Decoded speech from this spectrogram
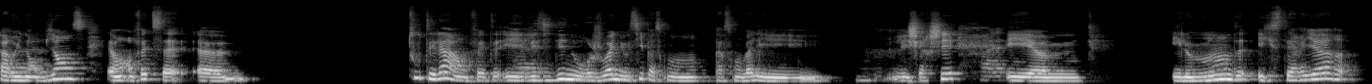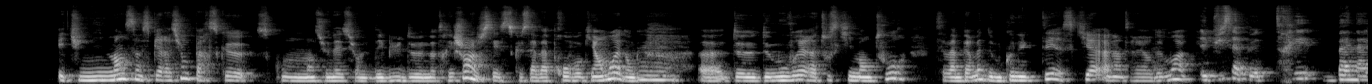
par une ambiance. En, en fait, ça, euh, tout est là en fait, et Ouais. les idées nous rejoignent aussi parce qu'on parce qu'on va les Les chercher ouais. et euh, et le monde extérieur est une immense inspiration parce que ce qu'on mentionnait sur le début de notre échange, c'est ce que ça va provoquer en moi. Donc, Mm. euh, de, de m'ouvrir à tout ce qui m'entoure, ça va me permettre de me connecter à ce qu'il y a à l'intérieur de moi. Et puis, ça peut être très banal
